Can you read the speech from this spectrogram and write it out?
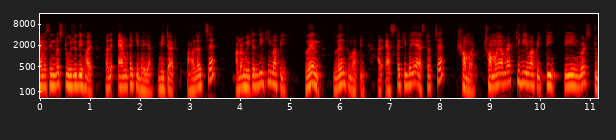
এম এস ইনভার্স টু যদি হয়, তাহলে এমটা কি ভাইয়া? মিটার। তাহলে হচ্ছে আমরা মিটার দিয়ে কি মাপি? লেন্থ লেন্থ মাপি। আর এসটা কি ভাইয়া? এসটা হচ্ছে সময়। সময় আমরা কি দিয়ে মাপি? টি টি ইনভার্স টু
